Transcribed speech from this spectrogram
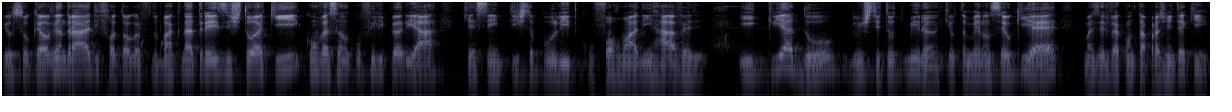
Eu sou Kelvin Andrade, fotógrafo do Máquina 3 e estou aqui conversando com Felipe Oriá, que é cientista político formado em Harvard e criador do Instituto Miran, que eu também não sei o que é, mas ele vai contar pra gente aqui.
